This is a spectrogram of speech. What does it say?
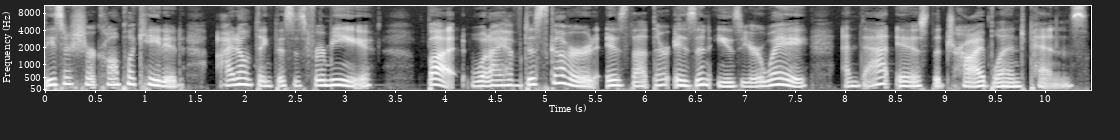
these are sure complicated. I don't think this is for me. But what I have discovered is that there is an easier way, and that is the tri blend pens.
